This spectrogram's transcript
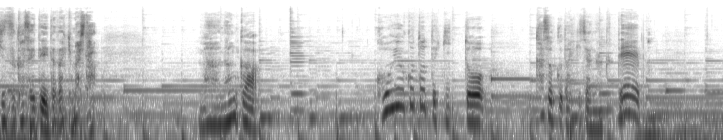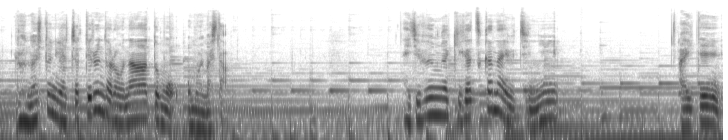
気づかせていただきました。まあなんかこういうことってきっと家族だけじゃなくていろんな人にやっちゃってるんだろうなとも思いました。ね自分が気が付かないうちに相手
